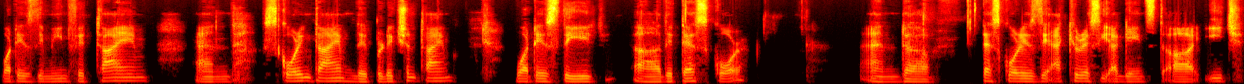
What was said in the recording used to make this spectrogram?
what is the mean fit time and scoring time, the prediction time, what is the, uh, the test score, and uh, test score is the accuracy against uh, each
